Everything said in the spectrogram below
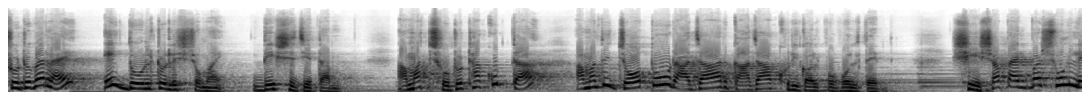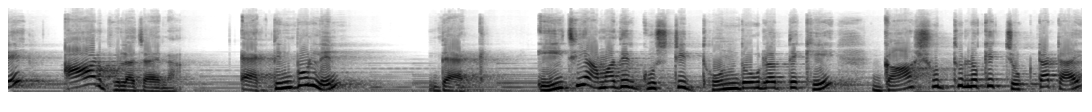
ছোটবেলায় এই দোলটোলের সময় দেশে যেতাম। আমার ছোট ঠাকুরটা আমাদের যত রাজার গাঁজা খুরি গল্প বলতেন। সেসব একবার শুনলে আর ভোলা যায় না। একদিন বললেন, দেখ, এই যে আমাদের গোষ্ঠীর ধন দৌলত দেখে গা শুদ্ধ লোকের চোখটাটায়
